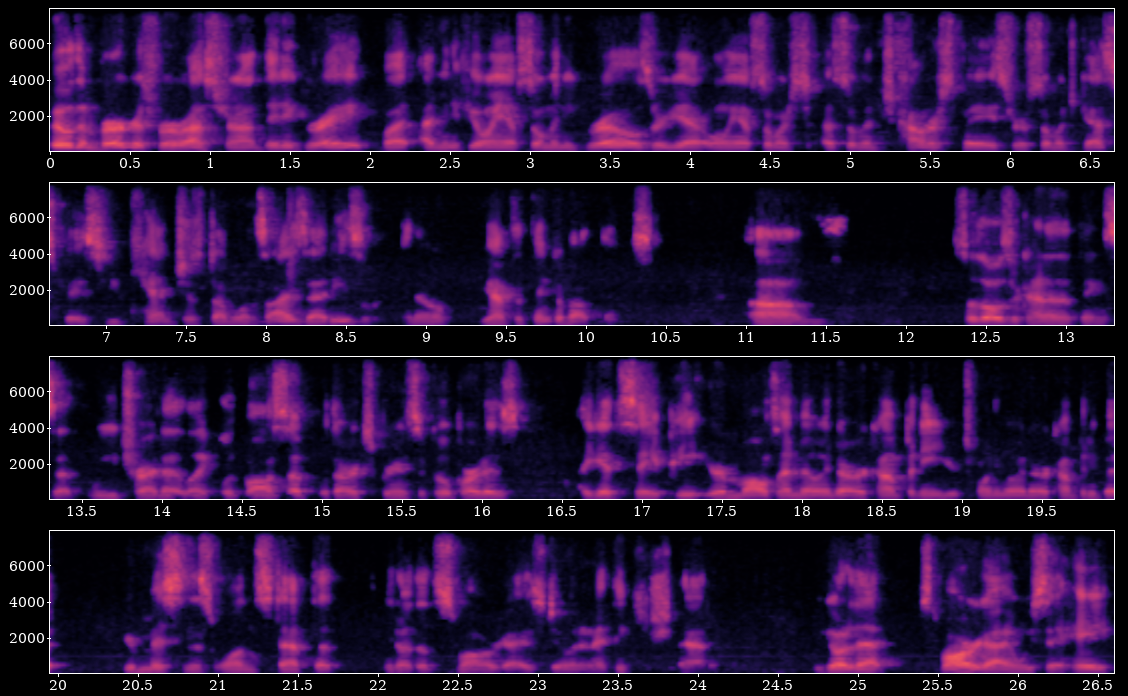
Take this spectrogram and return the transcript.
building burgers for a restaurant. They did great, but I mean, if you only have so many grills, or you only have so much uh, so much counter space or so much guest space, you can't just double in size that easily. You know, you have to think about things. Um, so those are kind of the things that we try to like with Boss Up with our experience. The cool part is I get to say, Pete, you're a multi-million dollar company, you're a 20 million dollar company, but you're missing this one step that you know that the smaller guy is doing, and I think you should add it. We go to that smaller guy and we say, hey,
